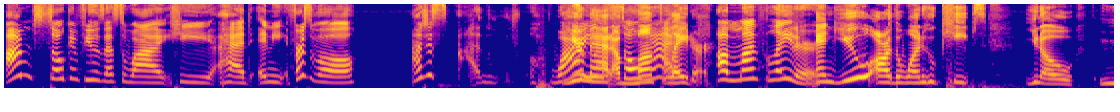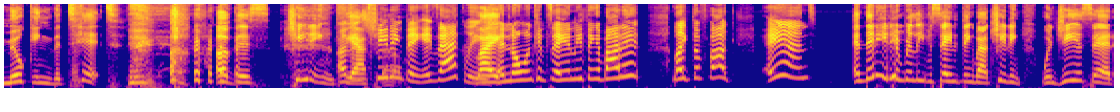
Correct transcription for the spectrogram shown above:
I'm so confused as to why he had any. First of all, I just, I, why You're are you mad a month mad? later. A month later, and you are the one who keeps, you know, milking the tit of this cheating of this cheating thing, exactly. Like- and no one can say anything about it. Like the fuck. And And then he didn't really even say anything about cheating. When Gia said,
